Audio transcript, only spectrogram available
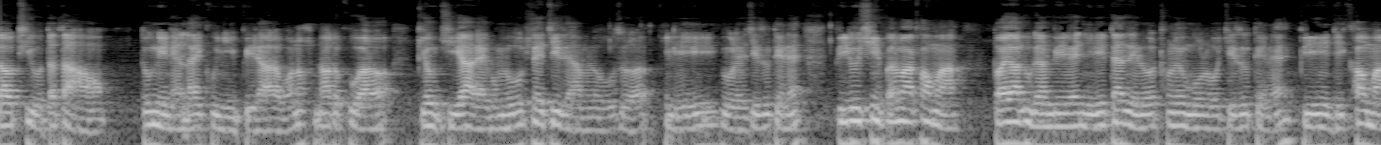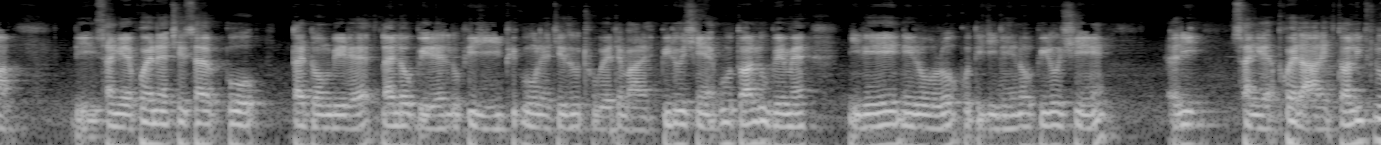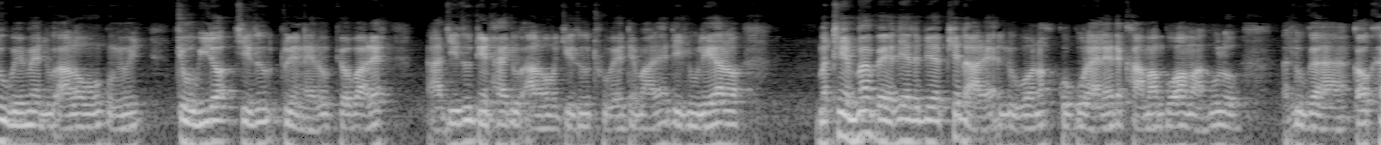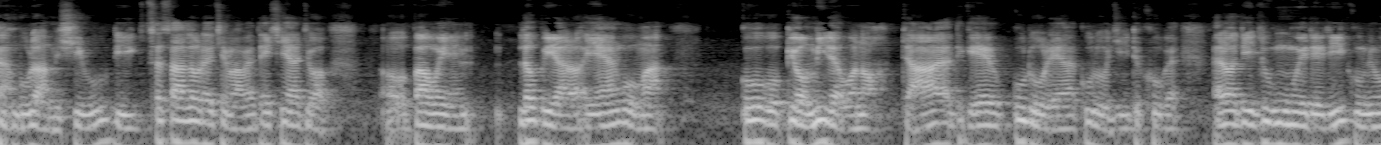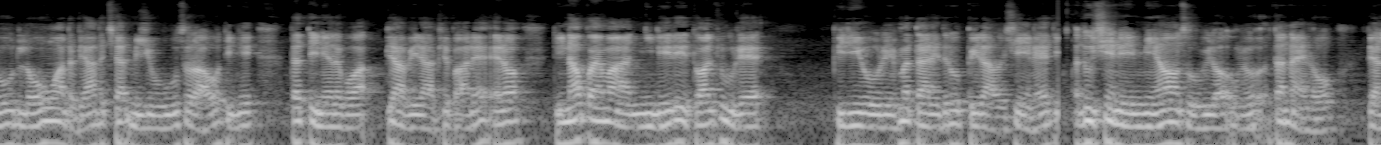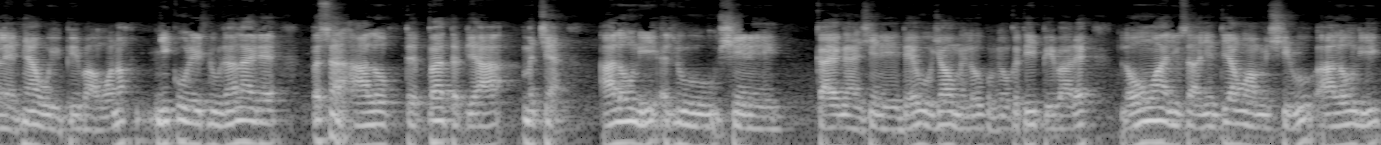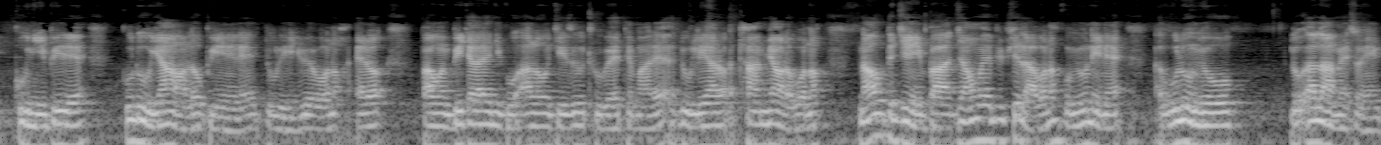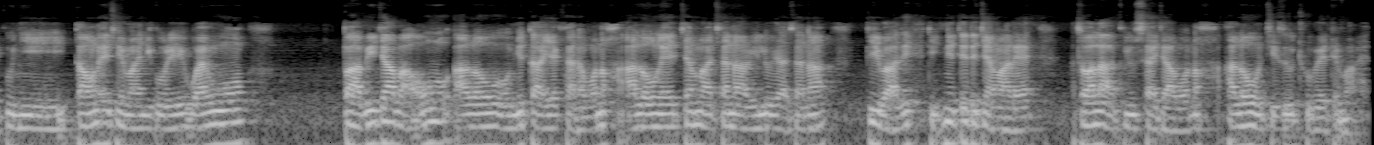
လောက်ထိကိုတတ်တအောင်သူအနေနဲ့လိုက်ကူညီပေးတာတော့ဗောနော်နောက်တစ်ခုကတော့ယုံကြည်ရတယ်ဘိုးမျိုးလှည့်ကြည့်ကြမလို့ဆိုတော့ညီလေးကိုလည်းကျေးဇူးတင်တယ်ပြီးလို့ရှိရင်ပထမခေါက်မှာ တွားရောက်လှူဒန်းပေးတဲ့ညီလေးတန်းစင်တို့ထွန်းလင်းမို့လို့ကျေးဇူးတင်တယ်ပြီးရင်ဒီခေါက်မှာဒီဆိုင်ကယ်ဖွဲ့နဲ့ချိတ်ဆက်ဖို့တိုက်တွန်းပေးတဲ့လိုက်လုပ်ပေးတဲ့လူဖြစ်ကြီးဖြစ်ကိုလည်းကျေးဇူးထူပဲတင်ပါတယ်ပြီးလို့ရှိရင်အခုတွားလှူပေးမယ်ညီလေးနေတို့တို့ကိုတီကြီးလင်းတို့ပြီးလို့ရှိရင်အဲ့ဒီဆိုင်ကအဖွဲ့သားတွေတော်လီလူဝေးမဲ့လူအားလုံးကိုကိုမျိုးကြိုပြီးတော့ကျေးဇူးတင်တယ်လို့ပြောပါတယ်။အာကျေးဇူးတင်ထိုက်လူအားလုံးကိုကျေးဇူးထူပဲတင်ပါတယ်။ဒီလူလေးကတော့ မထင်မှတ်ပဲလျှက်တစ်ပြက်ဖြစ်လာတဲ့အလူပေါ့နော်။ကိုကိုယ်တိုင်လည်းတစ်ခါမှပွားမှာအခုလို့အလူကကောက်ခံဘူးလားမရှိဘူး။ဒီဆက်စားလုပ်တဲ့အချိန်မှာပဲတင်ရှိရကြောဟိုပါဝင်လုပ်ပြရတော့အရန်ကိုမှကိုကိုကိုပျော်မိတယ်ဗောနော်။ဒါတကယ်ကုလိုတွေကကုလိုကြီးတစ်ခုပဲအဲ့တော့ဒီလူငွေတွေဒီကိုမျိုးလုံးဝတပြားတစ်ချက်မယူဘူးဆိုတာကိုဒီနေ့တက်တည်နေတဲ့ကွာပြပေးတာဖြစ်ပါတယ်အဲ့တော့ဒီနောက်ပိုင်းမှာညီလေးတွေတွားလှူတဲ့ ဗီဒီယိုတွေမှတ်တမ်းတွေသူတို့ပေးလာလို့ရှိရင်လည်းဒီအလူရှင်တွေမြင်အောင်ဆိုပြီးတော့ဟိုမျိုးအတက်နိုင်တော့ပြန်လဲမျှဝေပေးပါဘောနော်ညီကိုတွေလှူဒန်းလိုက်တဲ့ပတ်စံအားလုံးတပတ်တပြားမကြံအားလုံးဒီအလူရှင်တွေကာယကံရှင်တွေတဲကိုရောက်မယ်လို့ကိုမျိုးကတိပေးပါတယ်လုံးဝယူဆခြင်းတရားမှမရှိဘူးအားလုံးဒီကုညီပေးတဲ့ ကုလိုရအောင်လုပ်ပေးနေတဲ့လူတွေရွယ်ပေါ့နော်အဲ့တော့ပါဝင်ပေးကြတဲ့ညီကိုအားလုံးကျေးဇူးထူပဲတင်ပါတယ်အလှလေးကတော့အထားမြောက်တော့ပေါ့နော်နောက်တစ်ကြိမ်ပါအကြောင်းပဲဖြစ်ဖြစ်လာပေါ့နော်ကိုမျိုးအနေနဲ့အခုလိုမျိုးလိုအပ်လာမယ်ဆိုရင်ကုညီတောင်းတဲ့အချိန်မှာညီကိုတွေဝိုင်းဝန်းပါပေးကြပါအောင်လို့အားလုံးကိုမေတ္တာရက်ခံတာပေါ့နော်အားလုံးလည်းကျမ်းမာချမ်းသာပြီးလို့ရဆန္ဒပြပါစေဒီနှစ်တစ်တကြံမှာလည်းအတော်လာ view site ကြပါတော့နော်အားလုံးကိုကျေးဇူးထူပဲတင်ပါတယ်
